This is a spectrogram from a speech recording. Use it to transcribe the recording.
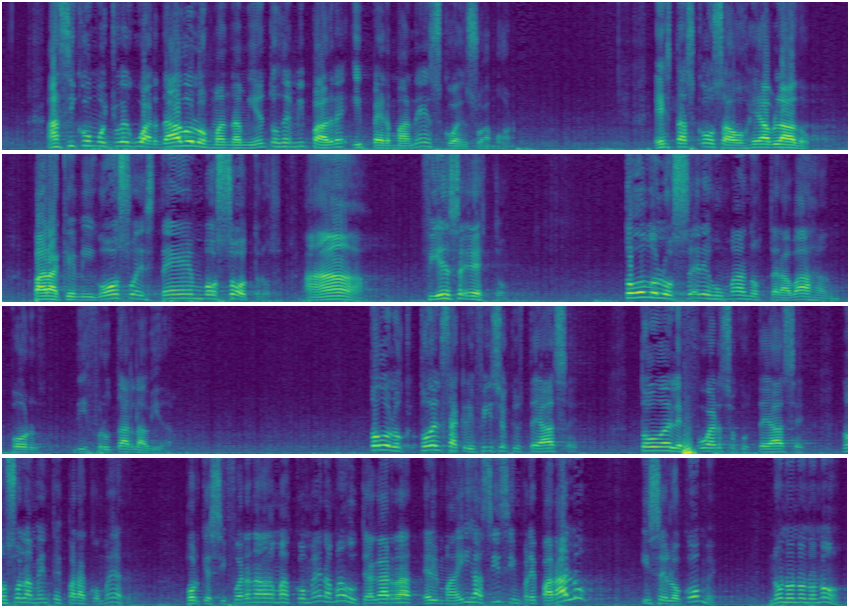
Así como yo he guardado los mandamientos de mi Padre y permanezco en su amor. Estas cosas os he hablado para que mi gozo esté en vosotros. Ah, fíjese esto. Todos los seres humanos trabajan por disfrutar la vida. Todo, lo, todo el sacrificio que usted hace, todo el esfuerzo que usted hace, no solamente es para comer. Porque si fuera nada más comer, amado, usted agarra el maíz así sin prepararlo y se lo come. No, no, no, no, no.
